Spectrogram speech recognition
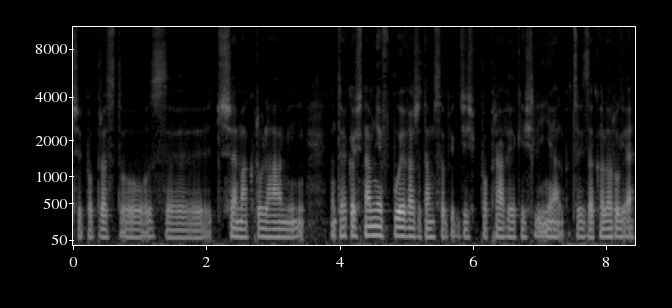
czy po prostu z y, trzema królami, no to jakoś na mnie wpływa, że tam sobie gdzieś poprawię jakieś linie albo coś zakoloruję.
